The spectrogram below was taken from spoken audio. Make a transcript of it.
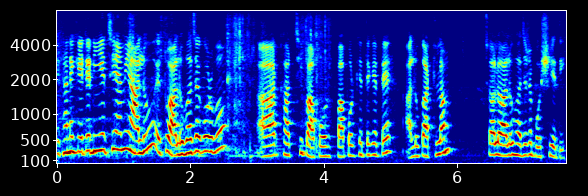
এখানে কেটে নিয়েছি আমি আলু, একটু আলু ভাজা করব। আর খাচ্ছি পাঁপড়। পাঁপড় খেতে খেতে আলু কাটলাম। চলো আলু ভাজাটা বসিয়ে দিই।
